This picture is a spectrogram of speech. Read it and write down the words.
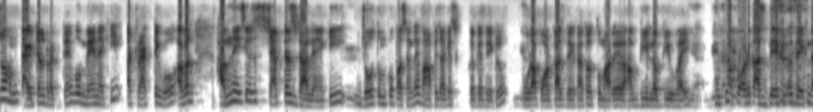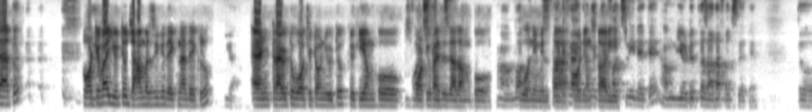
जो हम टाइटल रखते हैं वो मेन है कि अट्रैक्टिव हो। अगर हमने इसी वजह से चैप्टर्स डाले हैं कि हम्म। जो तुमको पसंद है वहाँ पे जाके करके देख लो। पूरा पॉडकास्ट देखना है तो तुम्हारे हम वी लव यू भाई। पूरा पॉडकास्ट देख लो देखना है तो। स्पॉटिफाई यूट्यूब जहाँ मर्ज़ी भी देखना देख लो। And try to watch it on YouTube क्योंकि हमको स्पॉटिफाई से ज़्यादा हमको हाँ, वो नहीं मिलता ऑडियंस का रीच नहीं देते हम यूट्यूब का ज़्यादा फक्स देते हैं। तो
